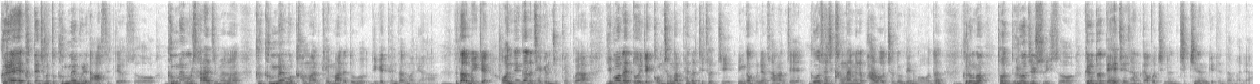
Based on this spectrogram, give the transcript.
그래 그때쯤은 또 급매물이 나왔을 때였어. 급매물 사라지면은 그 급매물 값만 갯만 해도 이게 된단 말이야. 음. 그 다음에 이제 언젠가는 재건축 될 거야. 이번에 또 이제 엄청난 페널티 줬지. 민간 분양 상한제. 그건 사실 강남에는 바로 적용되는 거거든. 음. 그러면 더 늘어질 수 있어. 그래도 내 재산 값어치는 지키는 게 된단 말이야.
